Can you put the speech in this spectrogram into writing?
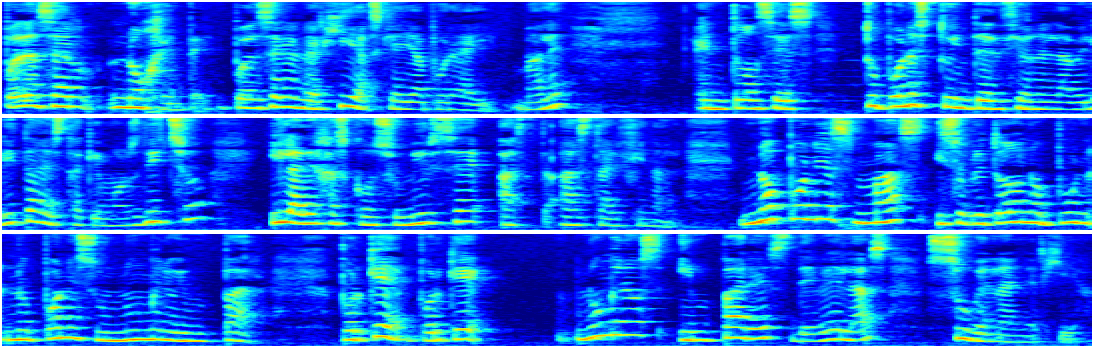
pueden ser no gente, pueden ser energías que haya por ahí, ¿vale? Entonces, tú pones tu intención en la velita, esta que hemos dicho, y la dejas consumirse hasta, el final. No pones más y sobre todo no, no pones un número impar. ¿Por qué? Porque números impares de velas suben la energía,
